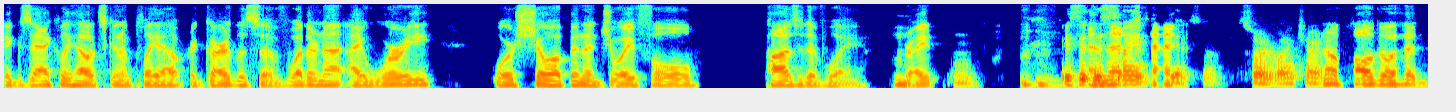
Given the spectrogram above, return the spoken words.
exactly how it's going to play out, regardless of whether or not I worry or show up in a joyful, positive way. Mm. Right. Mm. Is it the same? Kind of, yeah, sorry, Ryan, carry No, Paul, go ahead.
